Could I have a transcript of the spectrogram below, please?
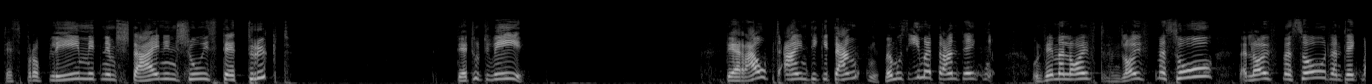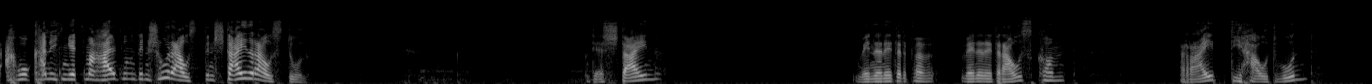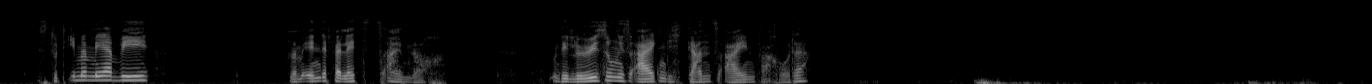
Das Problem mit einem Stein in den Schuh ist, der drückt. Der tut weh. Der raubt ein die Gedanken. Man muss immer dran denken. Und wenn man läuft, dann läuft man so, dann läuft man so, dann denkt man, ach, wo kann ich ihn jetzt mal halten und den Schuh raus, den Stein raustun? Und der Stein, wenn er nicht, wenn er nicht rauskommt, reibt die Haut wund. Es tut immer mehr weh und am Ende verletzt es einem noch. Und die Lösung ist eigentlich ganz einfach, oder?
